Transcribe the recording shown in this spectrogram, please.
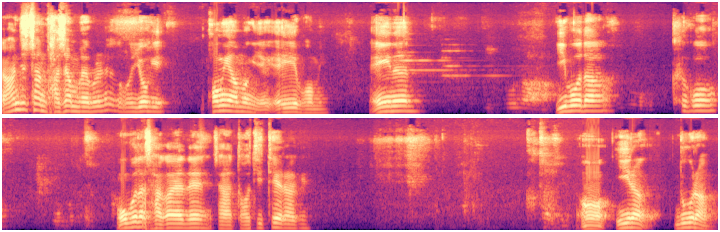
야, 한지찬 다시 한번 해볼래? 그럼 여기 범위 한번 A의 범위. A는 2보다 크고 5보다 작아야 돼. 자, 더 디테일하게. 어, 2랑 누구랑?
